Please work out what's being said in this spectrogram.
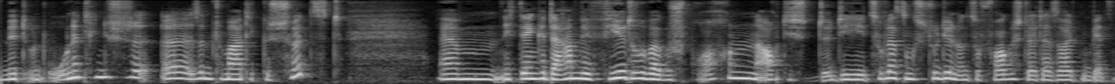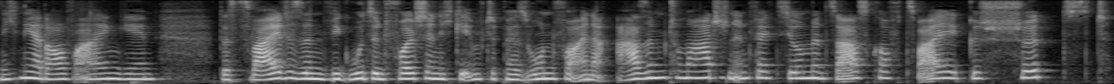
mit und ohne klinische äh, Symptomatik geschützt? Ähm, ich denke, da haben wir viel drüber gesprochen, auch die, die Zulassungsstudien uns so vorgestellt, da sollten wir jetzt nicht näher drauf eingehen. Das zweite sind, wie gut sind vollständig geimpfte Personen vor einer asymptomatischen Infektion mit SARS-CoV-2 geschützt?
